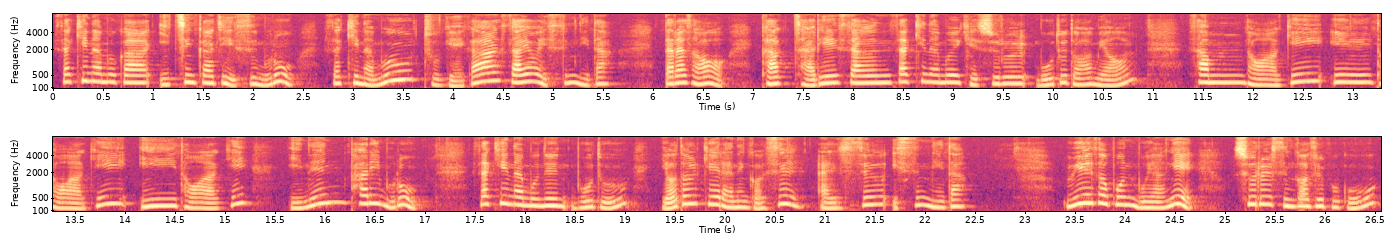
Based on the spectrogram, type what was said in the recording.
쌓기나무가 2층까지 있으므로 쌓기나무 2개가 쌓여 있습니다. 따라서 각 자리에 쌓은 쌓기나무의 개수를 모두 더하면 3 더하기 1 더하기 2 더하기 2는 8이므로 쌓기나무는 모두 8개라는 것을 알 수 있습니다. 위에서 본 모양에 수를 쓴 것을 보고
